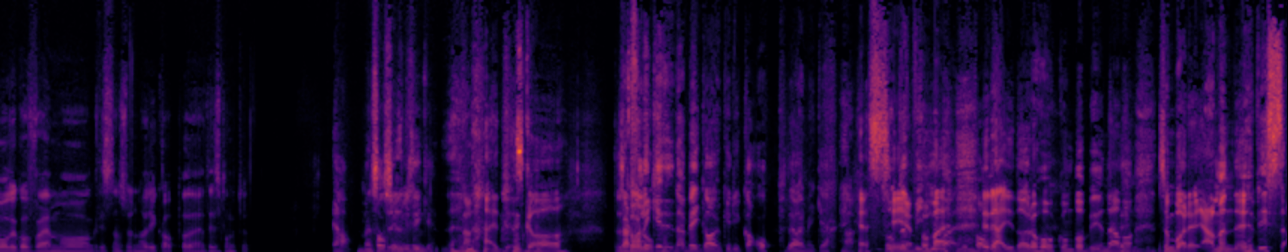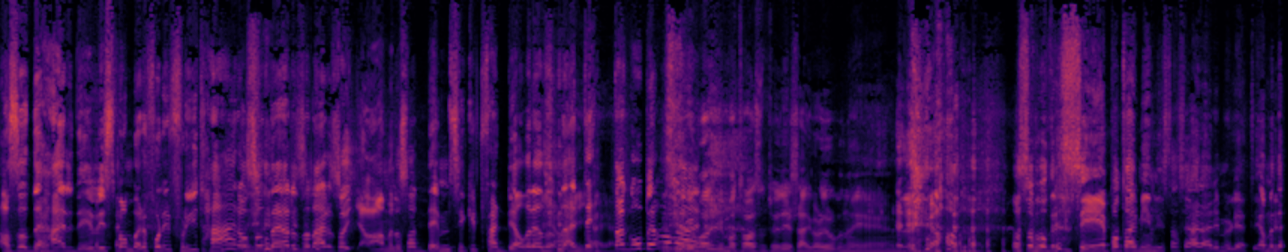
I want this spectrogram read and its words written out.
både KFM og Kristiansund har rykka opp på det tidspunktet? Ja, men sannsynligvis ikke. Nei, det skal skal ikke, nei, Begge har jo ikke rykka opp. Det har de ikke. Jeg ser for meg. Reidar og Håkon på byen jeg, nå, som bare Ja, men hvis, altså, det her, det, hvis man bare får litt flyt her, og så der, og så der, og så Ja, men så er dem sikkert ferdig allerede. Nei, ja, ja. dette går bra! Det. vi må, vi må ta oss en tur i skjærgarderoben. vi. Ja, og så må dere se på terminlista, se her er det muligheter. Ja, men det,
